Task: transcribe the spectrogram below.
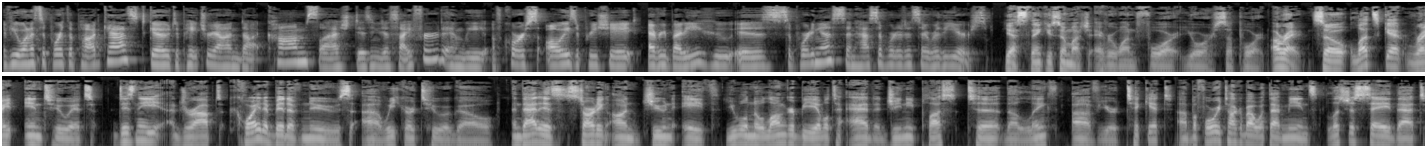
If you want to support the podcast, go to patreon.com slash Disney Deciphered. And we, of course, always appreciate everybody who is supporting us and has supported us over the years. Yes, thank you so much, everyone, for your support. All right, so let's get right into it. Disney dropped quite a bit of news a week or two ago, and that is starting on June 8th, you will no longer be able to add Genie Plus to the length of your ticket. Uh, before we talk about what that means, let's just say that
